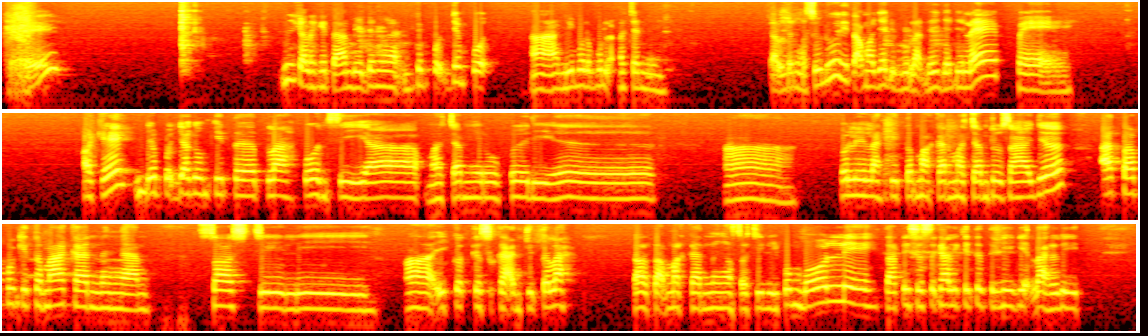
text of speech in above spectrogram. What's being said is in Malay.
Okey. Ni kalau kita ambil dengan jemput-jemput. Ha, dia bulat-bulat macam ni. Kalau dengan sudu dia tak mau jadi bulat, dia jadi leper. Okey, jemput jagung kita telah pun siap. Macam ni rupa dia. Ha, bolehlah kita makan macam tu sahaja ataupun kita makan dengan sos cili. Ha, ikut kesukaan kita lah. Kalau tak makan dengan sos cili pun boleh. Tapi sesekali kita tergigitlah li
